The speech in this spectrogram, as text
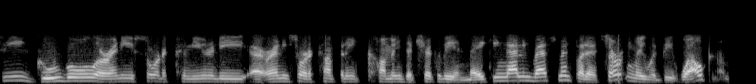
see Google or any sort of community or any sort of company coming to Chicopee and making that investment, but it certainly would be welcome.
